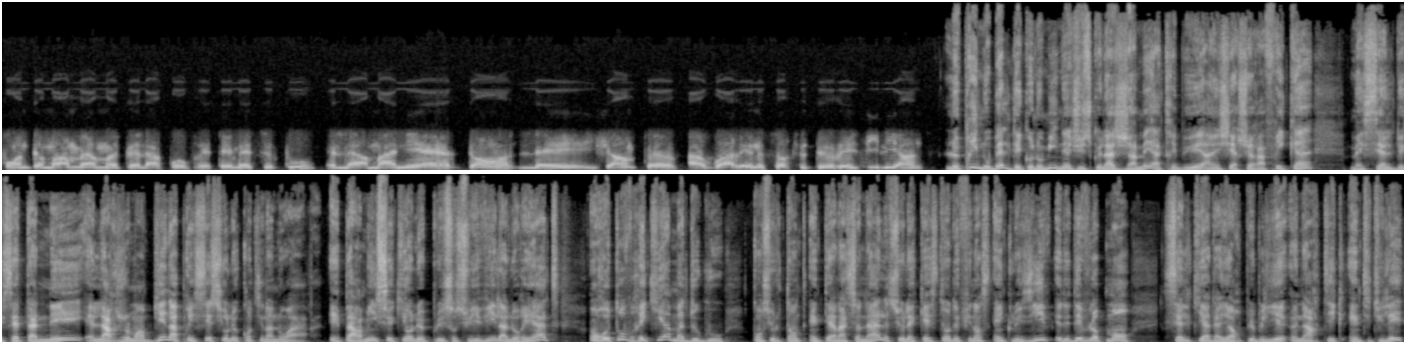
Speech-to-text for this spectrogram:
fondements même de la pauvreté, mais surtout la manière dont les gens peuvent avoir une sorte de résilience le prix Nobel d'économie n'est jusque-là jamais attribué à un chercheur africain, mais celle de cette année est largement bien appréciée sur le continent noir. Et parmi ceux qui ont le plus suivi la lauréate, on retrouve Rikia Madougou, consultante internationale sur les questions de finances inclusives et de développement, celle qui a d'ailleurs publié un article intitulé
